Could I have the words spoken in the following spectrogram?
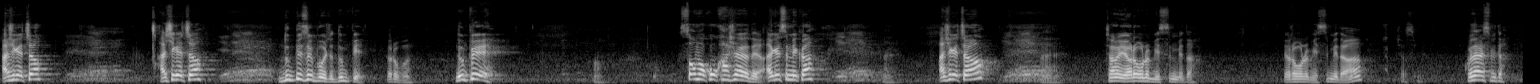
아시겠죠? 아시겠죠? 눈빛을 보여줘, 눈빛. 여러분. 눈빛! 어. 써머 꼭 하셔야 돼요. 알겠습니까? 네. 아시겠죠? 네. 저는 여러분을 믿습니다. 여러분을 믿습니다. 좋습니다. 고생하셨습니다.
